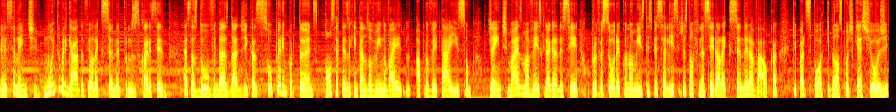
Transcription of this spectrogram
Excelente. Muito obrigada, viu, Alexandre, por nos esclarecer essas dúvidas, dar dicas super importantes. Com certeza quem está nos ouvindo vai aproveitar isso. Gente, mais uma vez queria agradecer o professor, economista, especialista em gestão financeira Alexander Avalca, que participou aqui do nosso podcast hoje.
